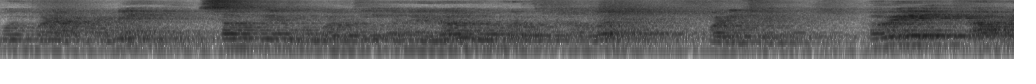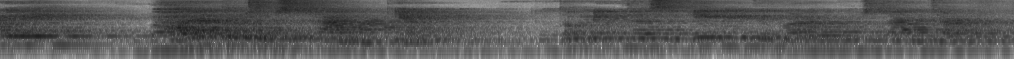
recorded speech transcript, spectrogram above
કોઈ પણ આપણને સંકેત ઉપરથી અને રંગ ઉપરથી ખબર પડી જાય. હવે આપણે ભારતનું સ્થાન ક્યાં? તો તમને એમ થશે કેવી રીતે ભારતનું સ્થાન જાણવું?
